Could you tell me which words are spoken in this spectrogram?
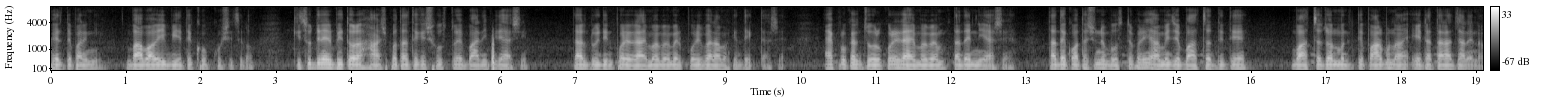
ফেলতে পারিনি। বাবা এই বিয়েতে খুব খুশি ছিল। কিছুদিনের ভিতর হাসপাতাল থেকে সুস্থ হয়ে বাড়ি ফিরে আসি। তার দুই দিন পরে রাইমা ম্যামের পরিবার আমাকে দেখতে আসে। এক প্রকার জোর করে রাইমা ম্যাম তাদের নিয়ে আসে। তাদের কথা শুনে বুঝতে পারি আমি যে বাচ্চা দিতে বাচ্চা জন্ম দিতে পারব না, এটা তারা জানে না।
